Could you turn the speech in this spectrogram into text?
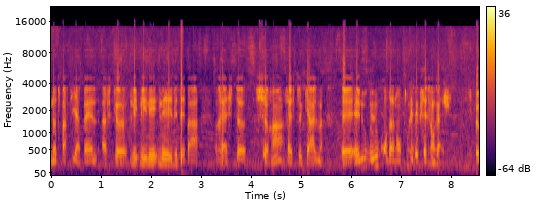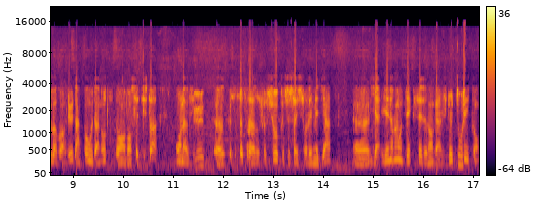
notre parti appelle à ce que les, débats restent sereins, restent calmes, et, nous, condamnons tous les excès de langage qui peuvent avoir lieu d'un camp ou d'un autre dans, dans, cette histoire. On a vu, euh, que ce soit sur les réseaux sociaux, que ce soit sur les médias, euh, il y, a, y a énormément d'excès de langage de tous les camps.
